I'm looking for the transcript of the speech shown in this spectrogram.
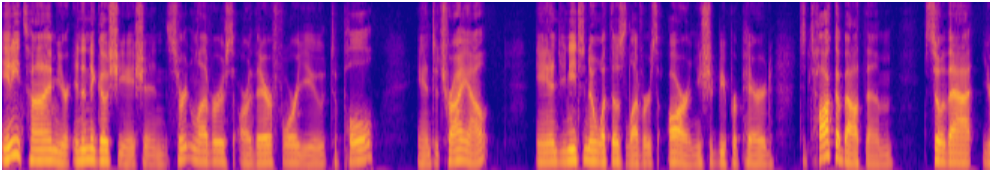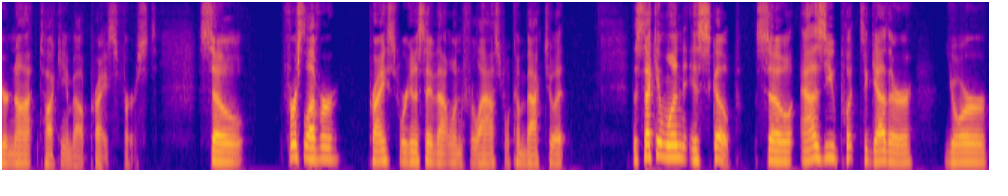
Anytime you're in a negotiation, certain levers are there for you to pull and to try out. And you need to know what those levers are, and you should be prepared to talk about them so that you're not talking about price first. So, first lever, price, we're going to save that one for last. We'll come back to it. The second one is scope. So as you put together your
